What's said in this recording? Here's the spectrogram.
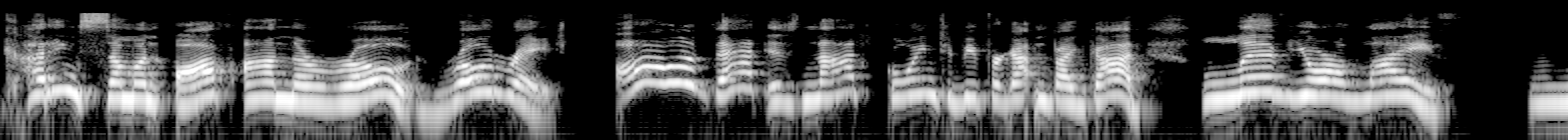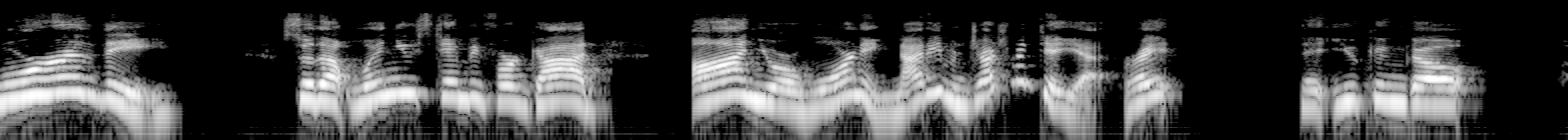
cutting someone off on the road road rage all of that is not going to be forgotten by god. Live your life worthy so that when you stand before god on your warning not even judgment day yet right that you can go oh,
